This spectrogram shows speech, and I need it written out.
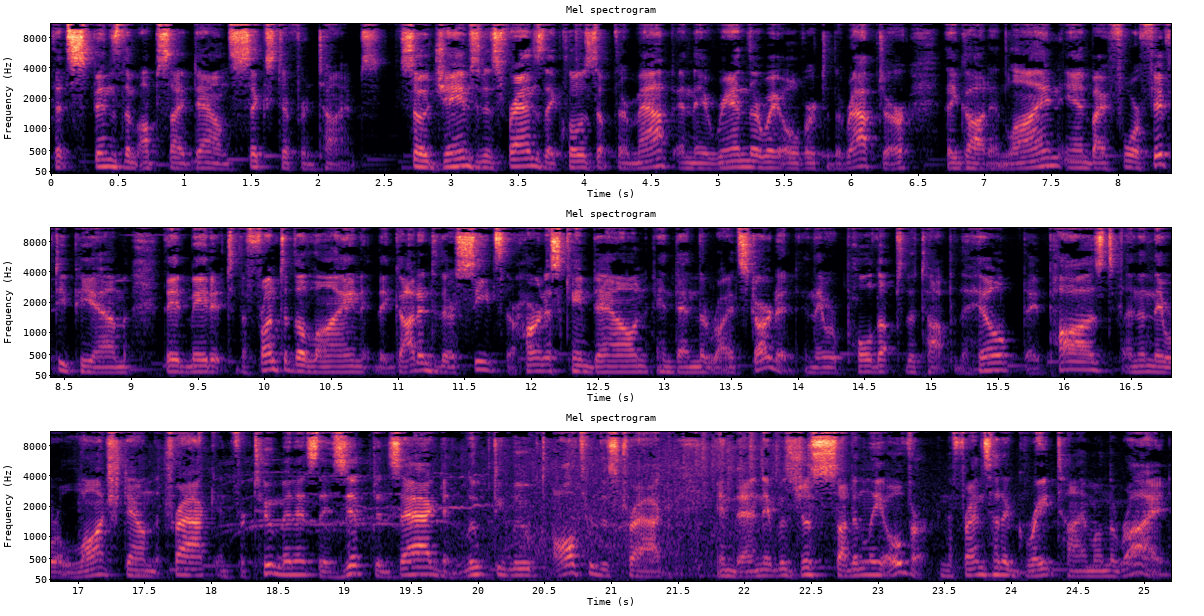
that spins them upside down six different times. So James and his friends, they closed up their map and they ran their way over to the Raptor. They got in line and by 4:50 p.m., they had made it to the front of the line. They got into their seats, their harness came down, and then the ride started. And they were pulled up to the top of the hill. They paused and then they were launched down the track and for 2 minutes they zipped and zagged and looped-de-looped all through this track and then it was just suddenly over. And the friends had a great time on the ride.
